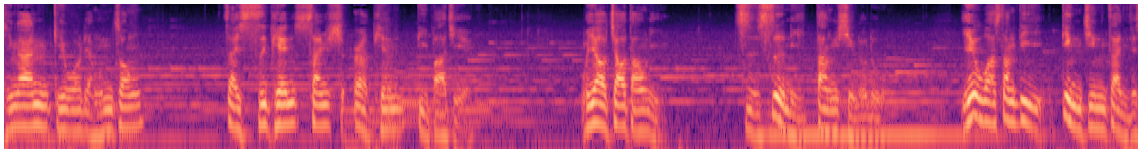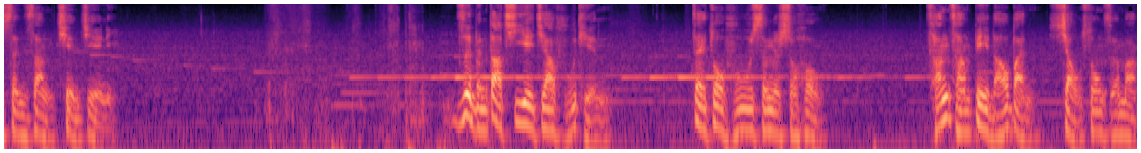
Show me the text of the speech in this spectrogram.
平安给我两分钟，在诗篇三十二篇第八节，我要教导你，指示你当行的路。耶和华上帝定睛在你的身上，劝诫你。日本大企业家福田在做服务生的时候，常常被老板小松责骂。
